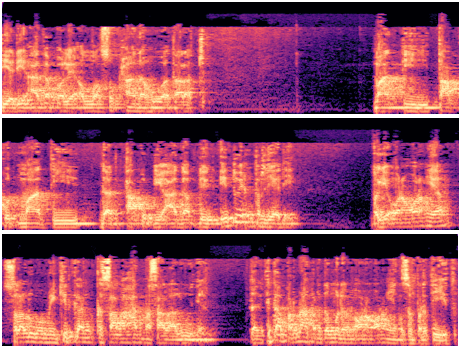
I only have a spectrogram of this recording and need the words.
dia diadab oleh Allah Subhanahu wa taala. Mati, takut mati dan takut diadab itu yang terjadi bagi orang-orang yang selalu memikirkan kesalahan masa lalunya. Dan kita pernah bertemu dengan orang-orang yang seperti itu.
